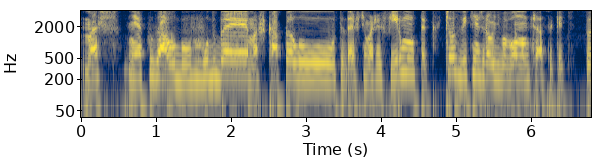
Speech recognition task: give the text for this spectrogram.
máš nejakú záľubu v hudbe, máš kapelu, teda ešte máš aj firmu, tak čo zvykneš robiť vo voľnom čase, keď to,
